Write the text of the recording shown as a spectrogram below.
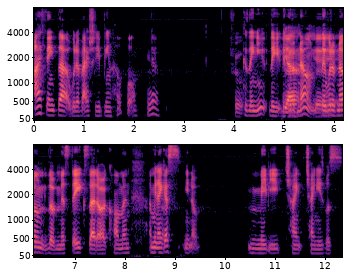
I think that would have actually been helpful Yeah. True. because they knew they, they would have known yeah, they would have yeah, known yeah. the mistakes that are common. I mean, I guess you know maybe Chi- Chinese was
